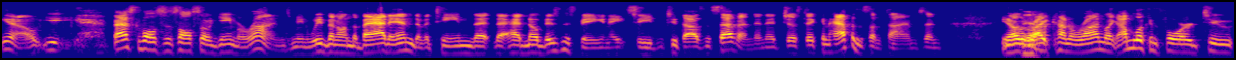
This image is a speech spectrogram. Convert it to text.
you know, you, basketball is just also a game of runs. I mean, we've been on the bad end of a team that that had no business being an eight seed in 2007, and it just it can happen sometimes. And you know, the Yeah. right kind of run. Like I'm looking forward to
